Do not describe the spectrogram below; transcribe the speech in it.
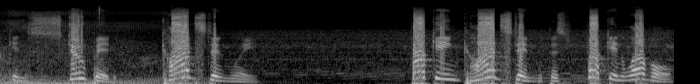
Fucking stupid. Constantly. Fucking constant with this fucking level.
